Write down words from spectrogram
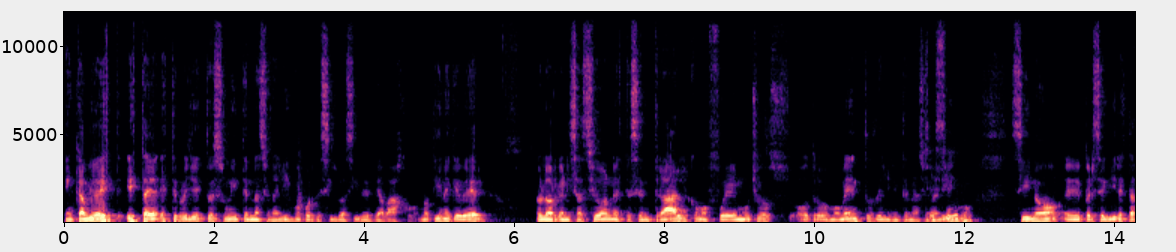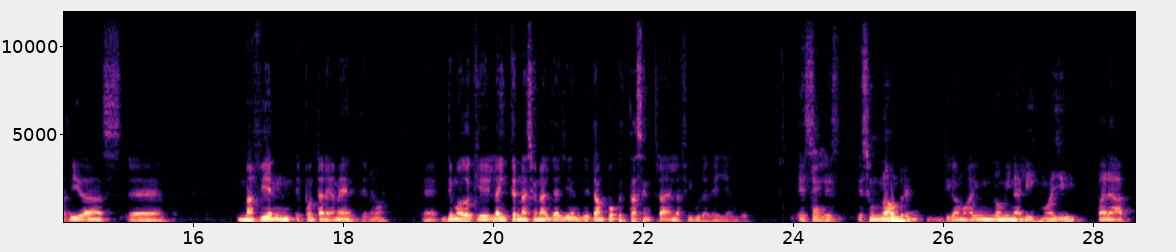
en cambio, este, esta- este proyecto es un internacionalismo, por decirlo así, desde abajo. No tiene que ver con la organización este, central, como fue en muchos otros momentos del internacionalismo, sino eh, perseguir estas vidas eh, más bien espontáneamente, ¿no? Eh, de modo que la internacional de Allende tampoco está centrada en la figura de Allende. Es, Ok. es, es un nombre, digamos, hay un nominalismo allí para,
